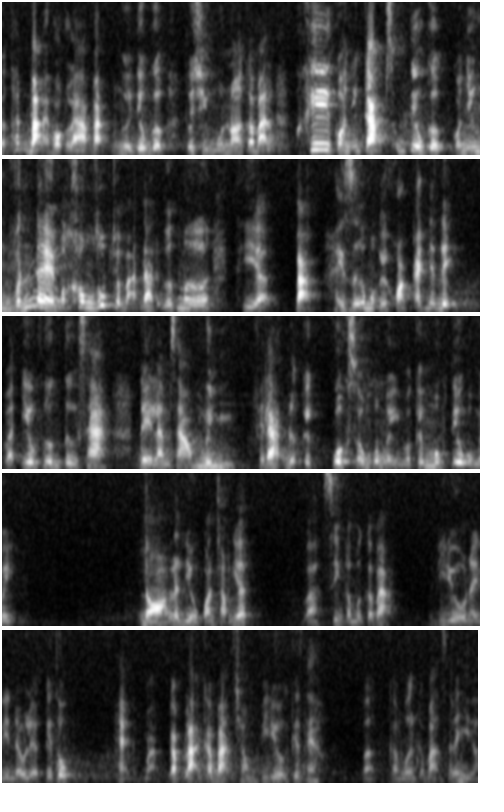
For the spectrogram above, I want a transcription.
uh, thất bại hoặc là bạn người tiêu cực. Tôi chỉ muốn nói các bạn là khi có những cảm xúc tiêu cực có những vấn đề mà không giúp cho bạn đạt được ước mơ ấy, thì uh, bạn hãy giữ một cái khoảng cách nhất định và yêu thương từ xa để làm sao mình phải đạt được cái cuộc sống của mình và cái mục tiêu của mình. Đó là điều quan trọng nhất. Và xin cảm ơn các bạn. Video này đến đâu là kết thúc. Hẹn gặp lại các bạn trong video tiếp theo. Và cảm ơn các bạn rất là nhiều.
